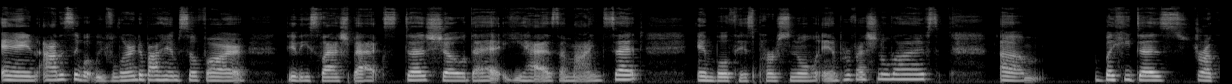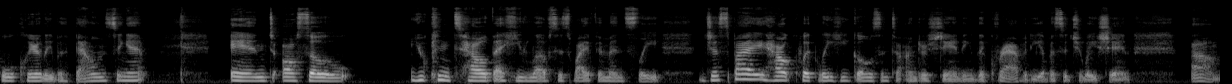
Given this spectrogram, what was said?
and honestly, what we've learned about him so far through these flashbacks does show that he has a mindset in both his personal and professional lives. Um, but he does struggle clearly with balancing it. And also, you can tell that he loves his wife immensely just by how quickly he goes into understanding the gravity of a situation um,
